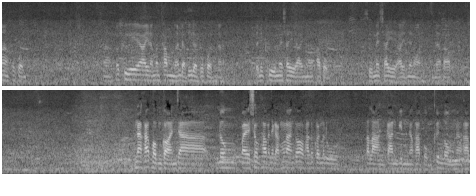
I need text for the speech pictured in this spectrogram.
มากๆทุกคนอ่าก็คือ AI นะมันทำเหมือนแบบนี้เลยทุกคนนะแต่นี่คือไม่ใช่ AI นะครับผม คือไม่ใช่ AI แน่นอนนะครับ นะครับผมก่อนจะลงไปชมภาพบรรยากาศข้างล่างก็พาทุกคนมาดูตารางการบินนะครับผมขึ้นลงนะครับ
